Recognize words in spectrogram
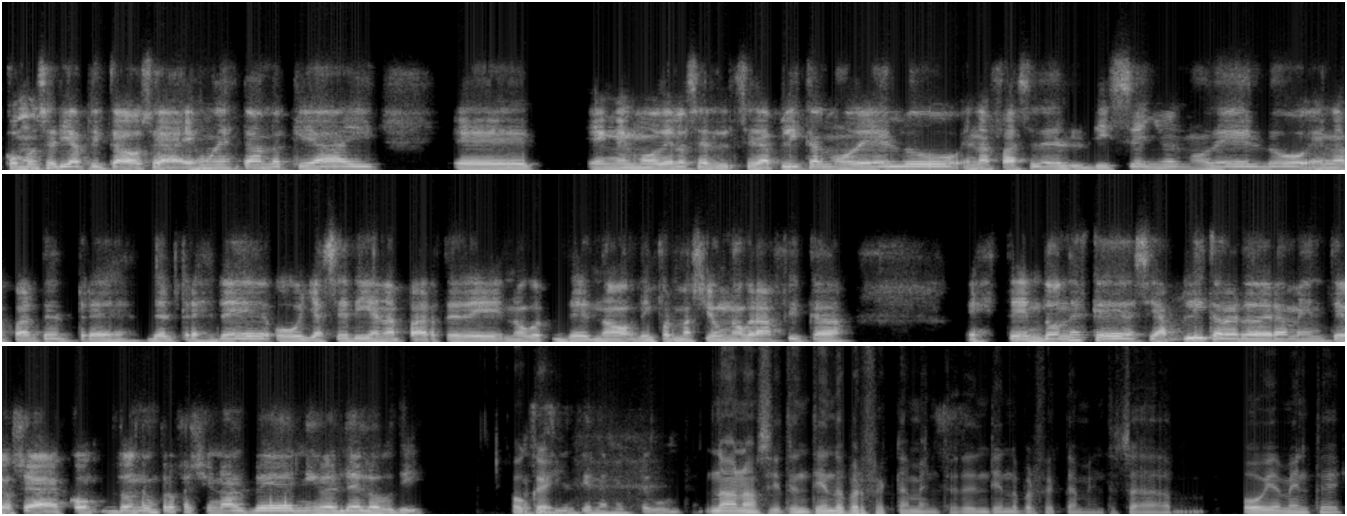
¿cómo sería aplicado? O sea, ¿es un estándar que hay eh, en el modelo? Se, ¿Se aplica el modelo en la fase del diseño del modelo, en la parte del, 3, del 3D o ya sería en la parte de, no, de, no, de información no gráfica? Este, ¿En dónde es que se aplica verdaderamente? O sea, ¿dónde un profesional ve el nivel de LOD? Ok. No entiendes mi pregunta. No, no, sí, te entiendo perfectamente, te entiendo perfectamente. O sea, obviamente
